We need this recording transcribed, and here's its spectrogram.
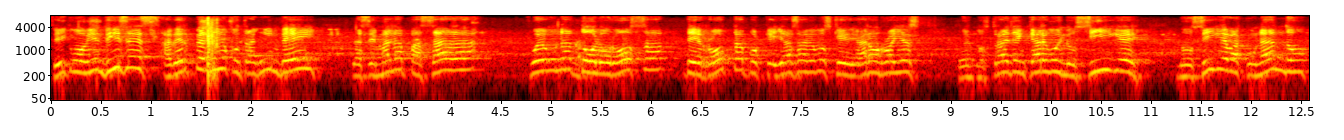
Sí, como bien dices, haber perdido contra Green Bay la semana pasada fue una dolorosa derrota porque ya sabemos que Aaron Rodgers pues, nos trae de encargo y nos sigue, nos sigue vacunando.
